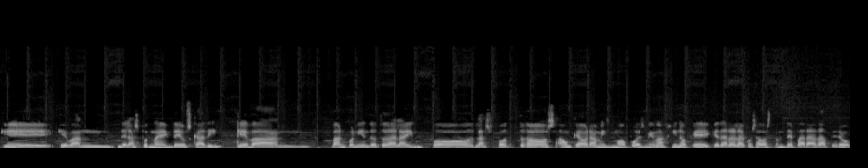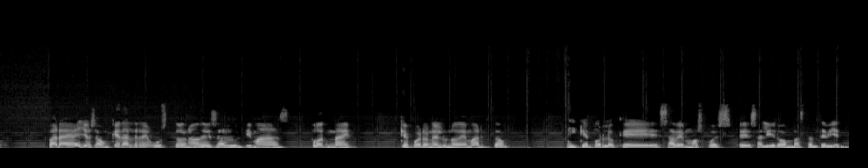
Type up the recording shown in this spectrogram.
que, que, van, de la Spotnight de Euskadi, que van, van poniendo toda la info, las fotos, aunque ahora mismo pues me imagino que quedará la cosa bastante parada, pero para ellos aún queda el regusto, ¿no? De esas últimas Spotnight que fueron el 1 de marzo y que por lo que sabemos pues eh, salieron bastante bien.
